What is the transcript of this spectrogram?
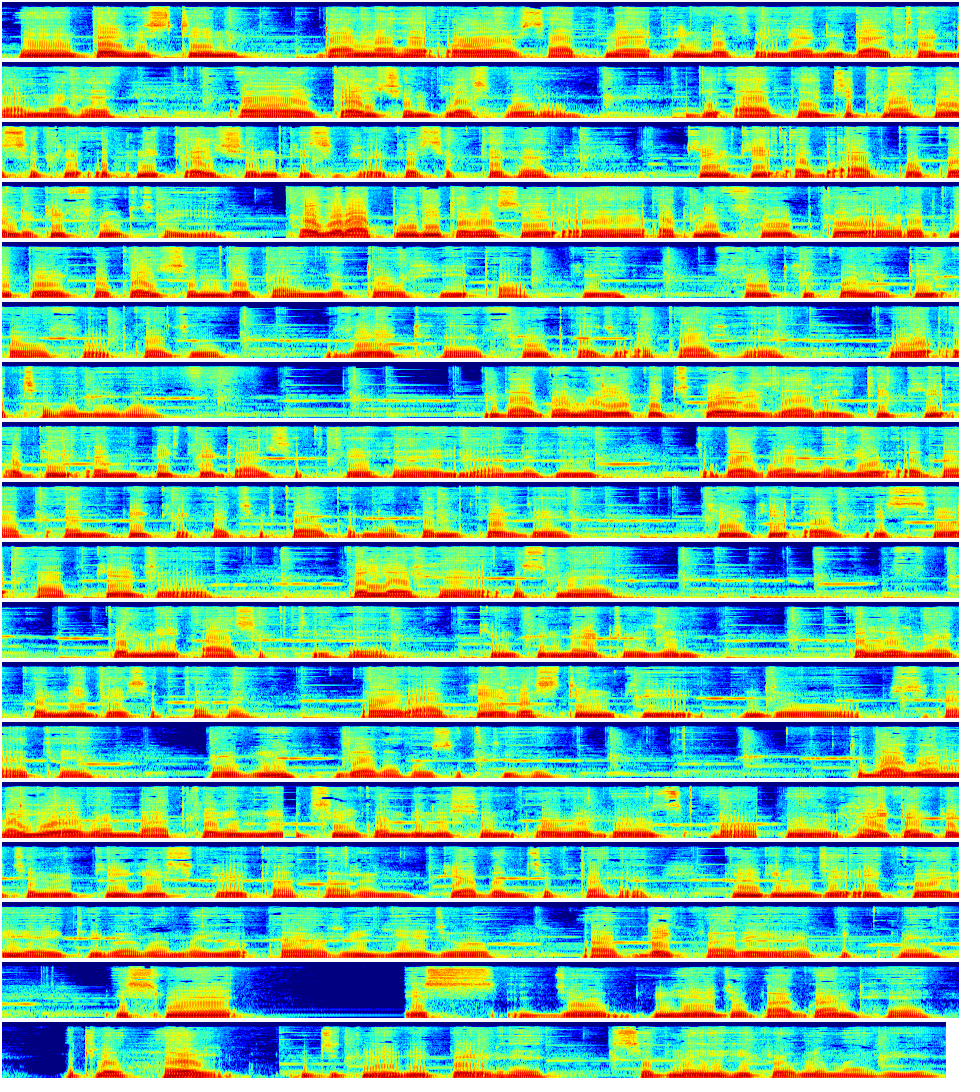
बेबिस्टीन डालना है और साथ में इंडोफिल यानी डाइथेन डालना है और कैल्शियम प्लस बोरोन। आप जितना हो सके उतनी कैल्शियम की स्प्रे कर सकते हैं, क्योंकि अब आपको क्वालिटी फ्रूट चाहिए। अगर आप पूरी तरह से अपने फ्रूट को और अपने पेड़ को कैल्शियम दे पाएँगे तो ही आपकी फ्रूट की क्वालिटी और फ्रूट का जो वेट है, फ्रूट का जो आकार है, वो अच्छा बनेगा। बागवान भाइयों, कुछ क्वेरीज आ रही थी कि अभी एन के डाल सकते हैं या नहीं। तो बागवान भाइयों, अब आप एन के छिड़काव करना बंद कर दे, क्योंकि अब इससे आपके जो कलर है, उसमें कमी आ सकती है, क्योंकि नाइट्रोजन कलर में कमी दे सकता है। और आपके रस्टिंग की जो शिकायत है, वो भी ज़्यादा हो सकती है। तो बागवान भाइयों, अब हम बात करेंगे मिक्सिंग कॉम्बिनेशन ओवरडोज और हाई टेम्परेचर में की गई स्प्रे का कारण क्या बन सकता है? क्योंकि मुझे एक क्वेरी आई थी बागवान भाइयों, और ये जो आप देख पा रहे हैं पिक में, इसमें इस जो, ये जो बागवान है मतलब हर जितने भी पेड़ है, सब में यही प्रॉब्लम आ रही है।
